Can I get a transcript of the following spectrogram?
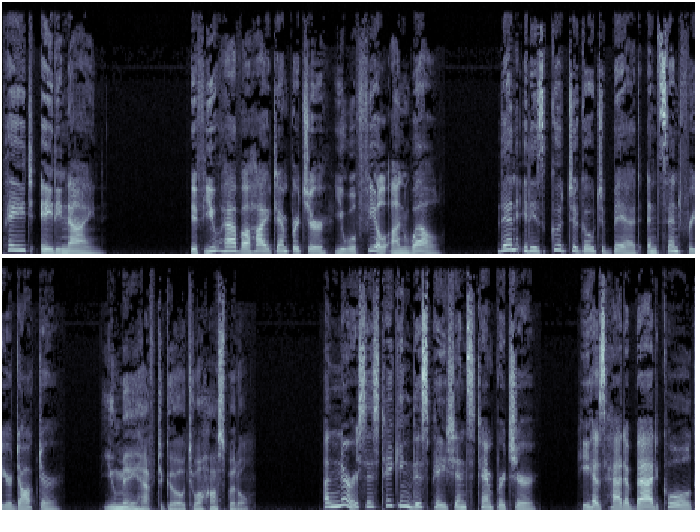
Page 89. If you have a high temperature, you will feel unwell. Then it is good to go to bed and send for your doctor. You may have to go to a hospital. A nurse is taking this patient's temperature. He has had a bad cold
